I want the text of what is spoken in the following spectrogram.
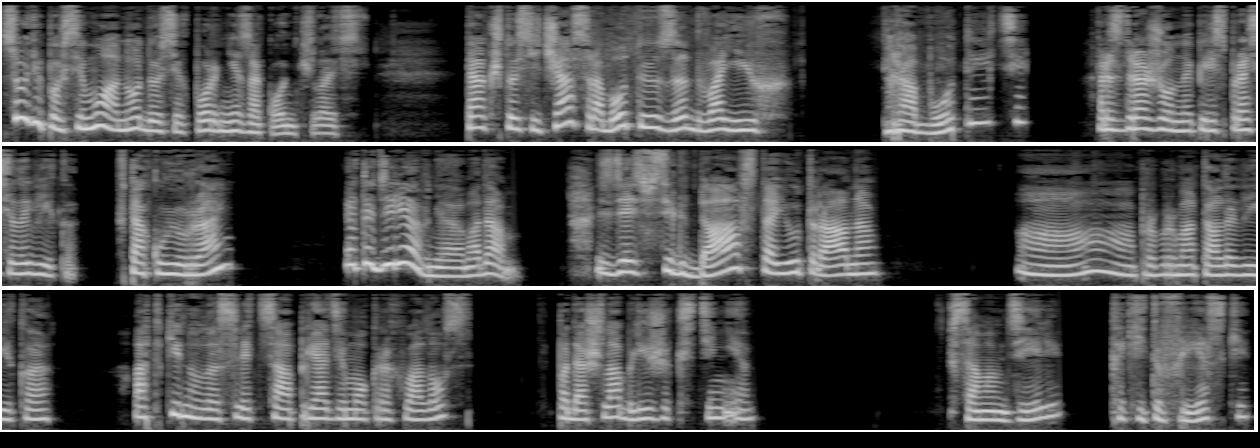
Судя по всему, оно до сих пор не закончилось. Так что сейчас работаю за двоих. «Работаете?» — раздраженно переспросила Вика. «В такую рань?» «Это деревня, мадам. Здесь всегда встают рано». «А-а-а», — пробормотала Вика, откинула с лица пряди мокрых волос, подошла ближе к стене. В самом деле, какие-то фрески,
